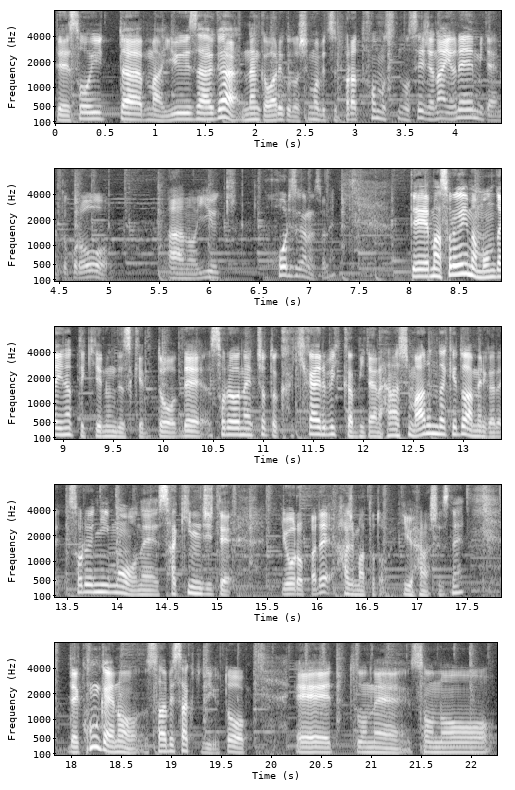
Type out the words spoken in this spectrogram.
でそういったまあユーザーが何か悪いことをしても別にプラットフォームのせいじゃないよねみたいなところをあの言う法律があるんですよね。でまあそれが今問題になってきてるんですけどでそれをねちょっと書き換えるべきかみたいな話もあるんだけどアメリカで。それにもうね先んじてヨーロッパで始まったという話ですね。で今回のサービスアクトで言うとえー、っとねその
